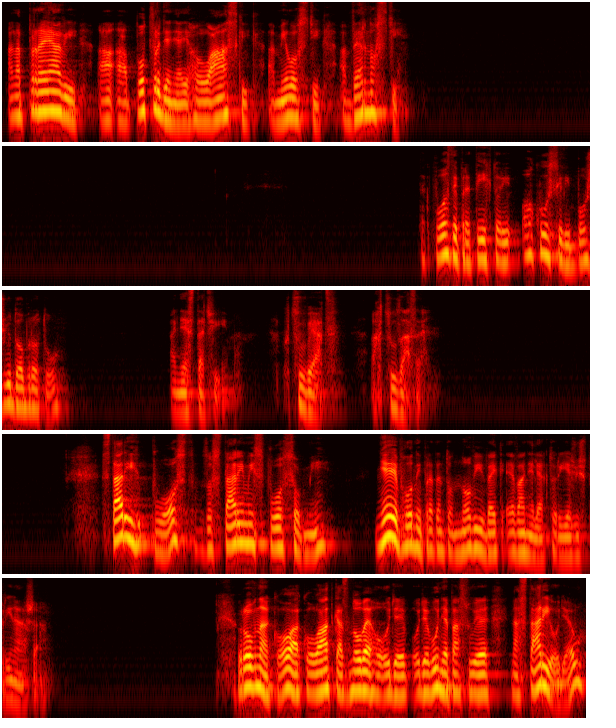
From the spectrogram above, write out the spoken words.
A na prejavy a, a potvrdenia jeho lásky a milosti a vernosti. Tak pôzde pre tých, ktorí okúsili Božiu dobrotu a nestačí im. Chcú viac a chcú zase. Starý pôst so starými spôsobmi nie je vhodný pre tento nový vek Evanelia, ktorý Ježiš prináša. Rovnako ako látka z nového odevu nepasuje na starý odev,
